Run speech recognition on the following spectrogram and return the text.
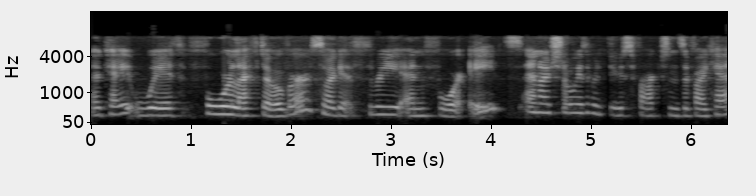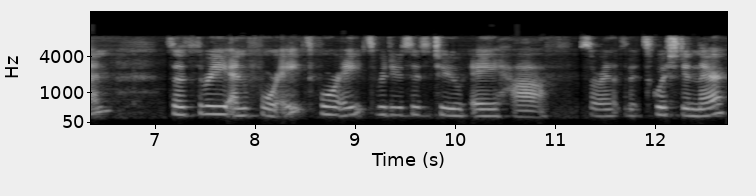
okay, with 4 left over. So I get 3 and 4 eighths, and I should always reduce fractions if I can. So 3 and 4 eighths, 4 eighths reduces to a half. Sorry, that's a bit squished in there,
